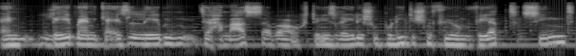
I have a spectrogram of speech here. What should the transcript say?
ein Leben, ein Geiselleben der Hamas, aber auch der israelischen politischen Führung wert sind.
